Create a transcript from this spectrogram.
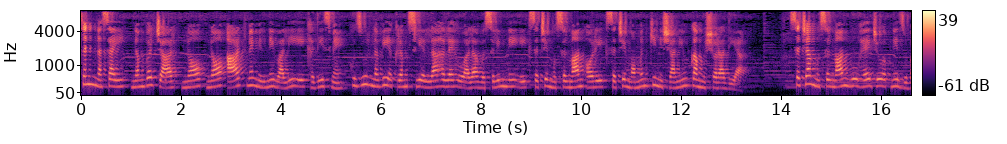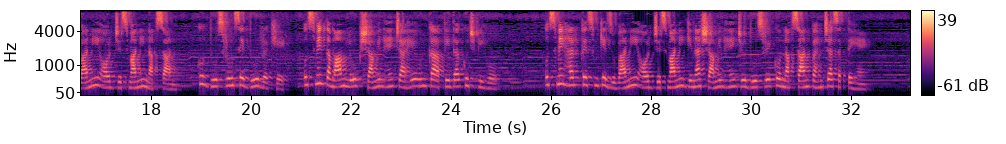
سن نسائی number چار، نو نو، آٹھ میں ملنے والی ایک حدیث میں حضور نبی اکرم صلی اللہ علیہ وآلہ وسلم نے ایک سچے مسلمان اور ایک سچے مومن کی نشانیوں کا مشورہ دیا۔ سچا مسلمان وہ ہے جو اپنے زبانی اور جسمانی نقصان کو دوسروں سے دور رکھے۔ اس میں تمام لوگ شامل ہیں چاہے ان کا عقیدہ کچھ بھی ہو۔ اس میں ہر قسم کے زبانی اور جسمانی گنا شامل ہیں جو دوسرے کو نقصان پہنچا سکتے ہیں۔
